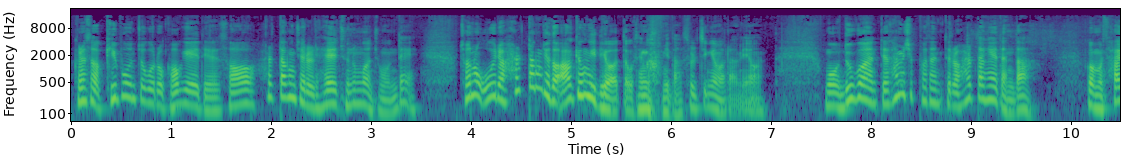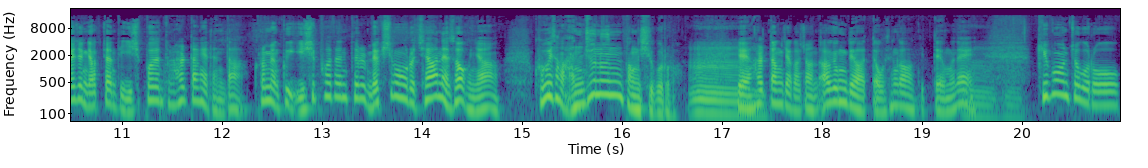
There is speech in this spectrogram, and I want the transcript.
그래서 기본적으로 거기에 대해서 할당제를 해 주는 건 좋은데 저는 오히려 할당제도 악용이 되어 왔다고 생각합니다. 솔직히 말하면. 뭐 누구한테 30%를 할당해야 된다. 그러면 사회적 약자한테 20%를 할당해야 된다. 그러면 그 20%를 맥시멈으로 제한해서 그냥 그 이상 안 주는 방식으로 음. 예, 할당제가 전 악용되어 왔다고 생각하기 때문에 음. 기본적으로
